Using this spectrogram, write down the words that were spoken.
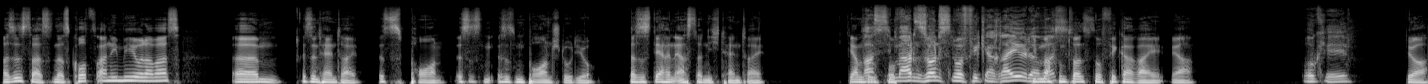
Was ist das? Sind das Kurzanime oder was? Ähm, es sind Hentai. Das ist Porn. Es ist ein, es ist ein Pornstudio. Das ist deren erster Nicht-Hentai. Die haben Was, die nur, machen sonst nur Fickerei oder die was? machen sonst nur Fickerei, ja. Okay. Ja.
